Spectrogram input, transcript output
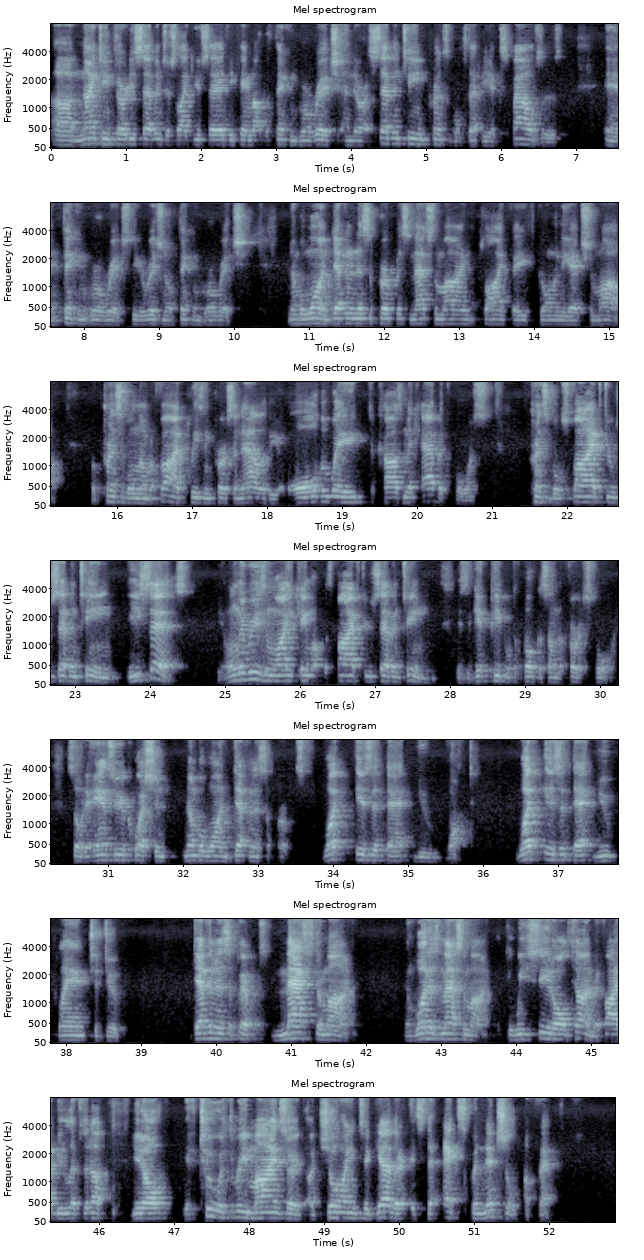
Um, 1937, just like you said, he came out with Think and Grow Rich, and there are 17 principles that he espouses in Think and Grow Rich, the original Think and Grow Rich. Number one, definiteness of purpose, mastermind, applied faith, going the extra mile. But principle number five, pleasing personality, all the way to cosmic habit force. Principles five through 17, he says, the only reason why he came up with five through 17 is to get people to focus on the first four. So to answer your question, number one, definiteness of purpose. What is it that you want? What is it that you plan to do? Definiteness of purpose, mastermind. And what is mastermind? We see it all the time. If I be lifted up, you know, if two or three minds are, are joined together, it's the exponential effect.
